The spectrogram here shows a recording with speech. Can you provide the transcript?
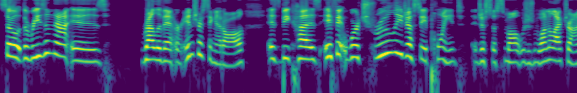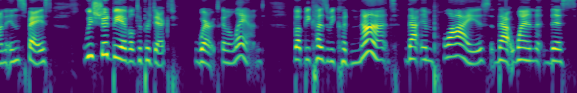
So the reason that is relevant or interesting at all is because if it were truly just a point, just a small, just one electron in space, we should be able to predict where it's going to land. But because we could not, that implies that when this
